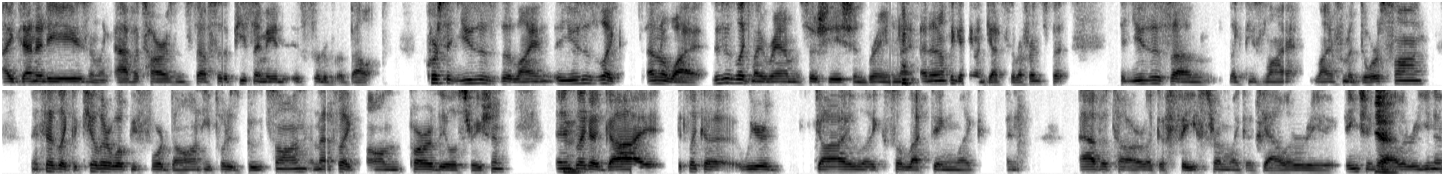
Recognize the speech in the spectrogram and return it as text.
identities and like avatars and stuff. So the piece I made is sort of about, of course, it uses the line, it uses like, I don't know why, this is like my random association brain. And I, I don't think anyone gets the reference, but it uses um, like these line, line from a Doors song. It says like the killer woke before dawn, he put his boots on. And that's like on part of the illustration. And it's hmm. like a guy, it's like a weird guy like selecting like an avatar, like a face from like a gallery, ancient yeah. gallery, you know.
